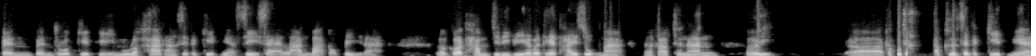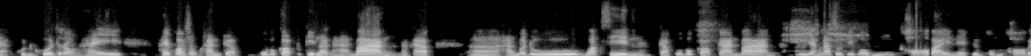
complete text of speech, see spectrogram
เป็นเป็นธุรกิจที่มีมูลค่าทางเศรษฐกิจเนี่ยสี่แสนล้านบาทต่อปีนะแล้วก็ทำ GDP ให้ประเทศไทยสูงมากนะครับฉะนั้น เฮ้ยถ้าคุณจะขับเคลื่อนเศรษฐกิจเนี่ย คุณควรจะต้องให้ให้ความสำคัญกับผู้ประกอบธุรกิจร้านอาหารบ้างนะครับหันมาดูวัคซีนกับผู้ประกอบการบ้าง หรืออย่างล่าสุดที่ผมขอไปเนี่ยคือผมขอไป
